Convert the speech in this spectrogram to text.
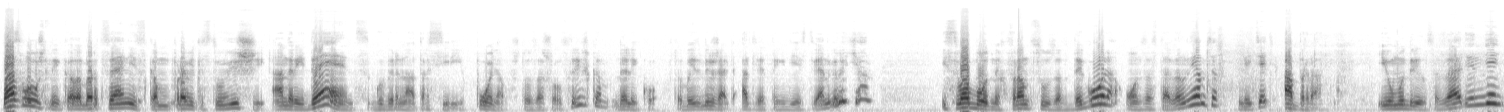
Послушный коллаборационистскому правительству Виши Андрей Дэнс, губернатор Сирии, понял, что зашел слишком далеко, чтобы избежать ответных действий англичан, и свободных французов Деголя он заставил немцев лететь обратно и умудрился за один день,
